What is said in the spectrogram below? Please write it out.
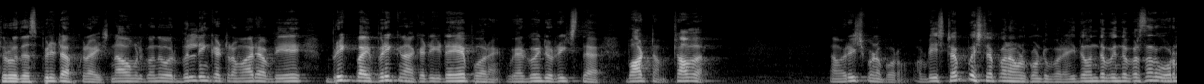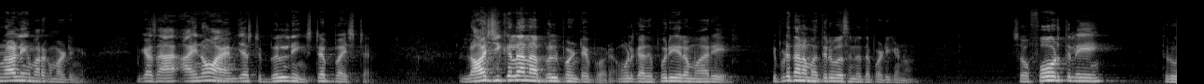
Through the spirit of Christ நான் உங்களுக்கு வந்து ஒரு பில்டிங் கட்டுற மாதிரி அப்படியே பிரிக் பை பிரிக் நான் கட்டிக்கிட்டே போகிறேன் we are going to reach the bottom tower நம்ம ரீச் பண்ண போகிறோம் அப்படியே ஸ்டெப் பை ஸ்டெப்பை நான் உங்களுக்கு கொண்டு போகிறேன் இது வந்து இந்த பிரச்சனை ஒரு நாள் நீங்கள் மறக்க மாட்டீங்க. Because I know I am just building step by step லாஜிக்கலாக நான் பில்ட் பண்ணிட்டே போகிறேன் உங்களுக்கு அது புரிகிற மாதிரி இப்படி தான் நம்ம திருவசனத்தை படிக்கணும். So fourthly through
